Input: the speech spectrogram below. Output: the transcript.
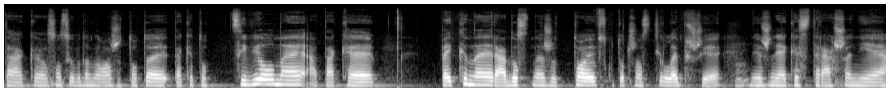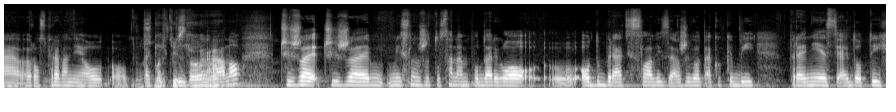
tak som si uvedomila, že toto je takéto civilné a také pekné, radostné, že to je v skutočnosti lepšie, hm. než nejaké strašenie a rozprávanie o, o, o takých tých, stále, áno. Čiže, čiže myslím, že to sa nám podarilo uh, od Bratislavy za život ako keby preniesť aj do tých,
